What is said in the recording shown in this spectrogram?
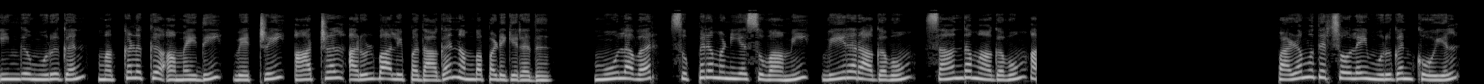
இங்கு முருகன் மக்களுக்கு அமைதி வெற்றி ஆற்றல் அருள்பாலிப்பதாக நம்பப்படுகிறது. மூலவர் சுப்பிரமணிய சுவாமி வீரராகவும் சாந்தமாகவும் பழமுதிர்ச்சோலை முருகன் கோயில்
